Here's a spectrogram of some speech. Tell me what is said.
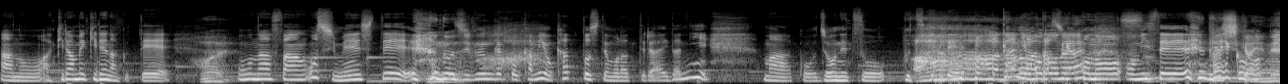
あの諦めきれなくて、はい、オーナーさんを指名して、うん、あの自分がこう髪をカットしてもらってる間に、まあ、こう情熱をぶつけていかに私がこのお店でこう、ね、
